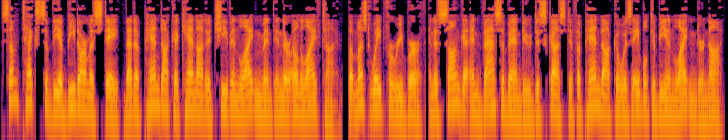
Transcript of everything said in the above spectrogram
Some texts of the Abhidharma state that a Pandaka cannot achieve enlightenment in their own lifetime, but must wait for rebirth and Asanga and Vasubandhu discussed if a Pandaka was able to be enlightened or not.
